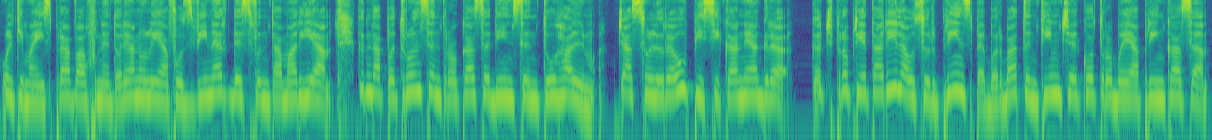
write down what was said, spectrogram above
Ultima ispravă a Hunedoreanului a fost vineri de Sfânta Maria, când a pătruns într-o casă din Halm. Ceasul rău, pisica neagră căci proprietarii l-au surprins pe bărbat în timp ce cotrobăia prin casă.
